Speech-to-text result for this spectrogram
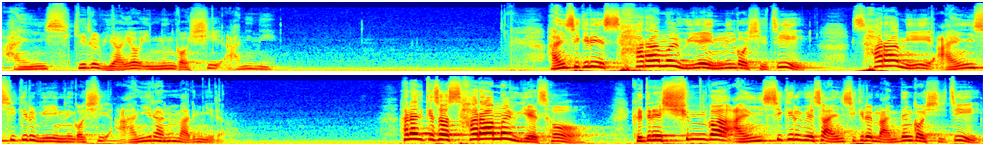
안식일을 위하여 있는 것이 아니니 안식일이 사람을 위해 있는 것이지 사람이 안식일을 위해 있는 것이 아니라는 말입니다. 하나님께서 사람을 위해서 그들의 쉼과 안식일을 위해서 안식일을 만든 것이지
